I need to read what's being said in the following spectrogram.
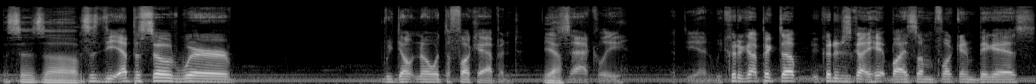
This is uh, This is the episode where we don't know what the fuck happened. Yeah. Exactly. At the end, we could have got picked up. We could have just got hit by some fucking big ass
